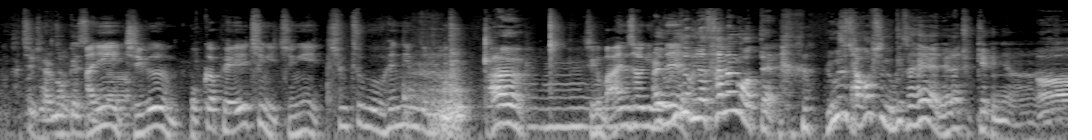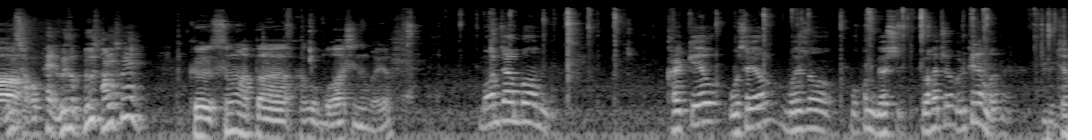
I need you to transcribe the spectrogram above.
같이 잘 먹겠습니다. 아니 지금 복카페 1층, 2층이 침투부 회님들로 아유 지금 아니 만석인데 여기서 그냥 사는 거 어때? 여기서 작업실 여기서 해 내가 줄게 그냥 아. 여기서 작업해 여기서 여기서 방송해 그 승우 아빠하고 뭐 하시는 거예요? 먼저 한번 갈게요. 오세요. 뭐 해서 뭐 그럼 몇 시로 하죠? 이렇게 된 거예요. 진짜?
